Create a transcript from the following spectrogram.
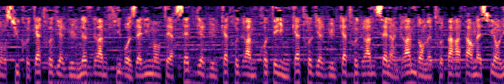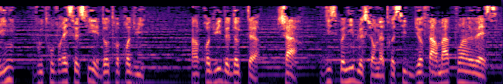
dont sucre 4,9 g fibres alimentaires 7,4 g protéines 4,4 g sel 1 g dans notre parapharmacie en ligne, vous trouverez ceci et d'autres produits. Un produit de Dr. Char. Disponible sur notre site biopharma.es.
